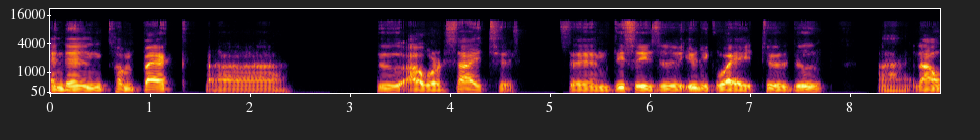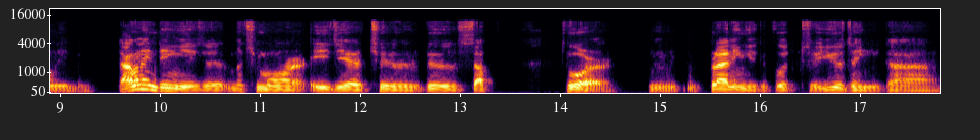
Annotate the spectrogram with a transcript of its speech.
and then come back uh, to our site. And this is a unique way to do uh, downwinding. Downwinding is uh, much more easier to do SUP tour. Mm, planning is good using the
